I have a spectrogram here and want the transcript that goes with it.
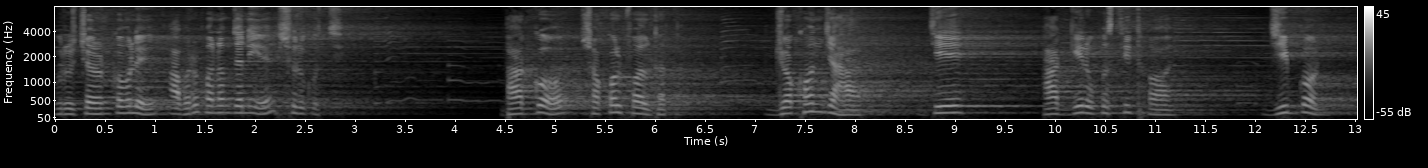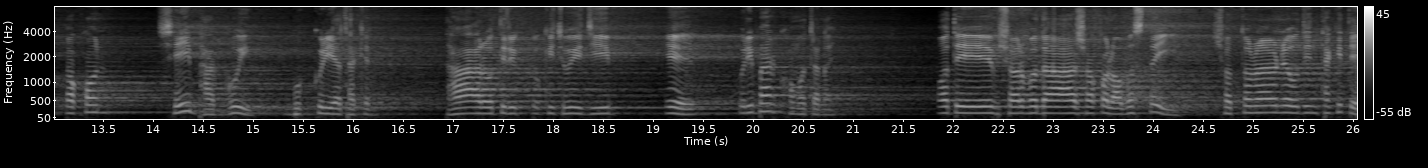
গুরুচরণ কমলে আবারও প্রণাম জানিয়ে শুরু করছি। ভাগ্য সকল ফলদাতা, যখন যাহার যে ভাগ্যের উপস্থিত হয়, জীবগণ তখন সেই ভাগ্যই বুক করিয়া থাকেন। তাহার অতিরিক্ত কিছুই জীব এর করিবার ক্ষমতা নাই। অতএব সর্বদা সকল অবস্থায় সত্যনারায়ণের অধীন থাকিতে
